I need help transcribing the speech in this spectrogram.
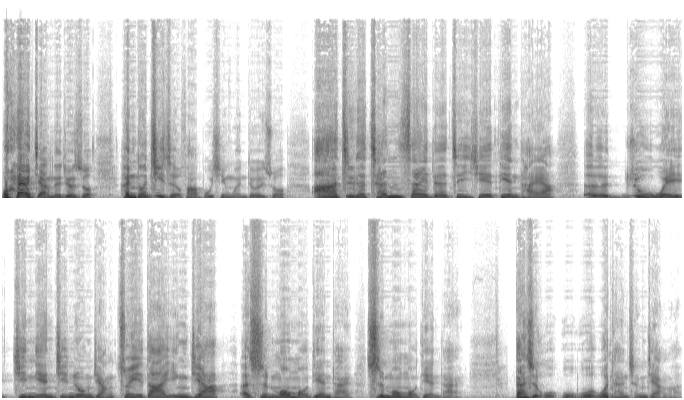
我要讲的就是说，很多记者发布新闻都会说啊，这个参赛的这些电台啊，呃，入围今年金钟奖最大赢家，呃，是某某电台，是某某电台。但是我我我我坦诚讲啊，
